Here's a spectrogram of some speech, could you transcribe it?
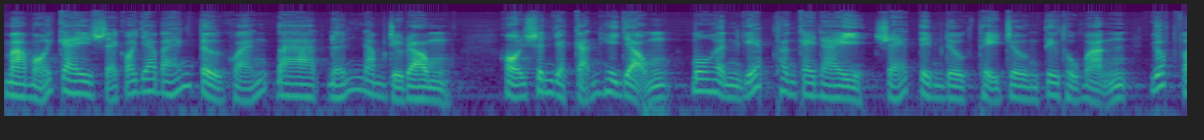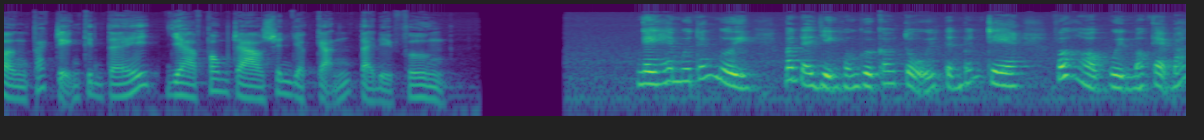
mà mỗi cây sẽ có giá bán từ khoảng 3 đến 5 triệu đồng. Hội sinh vật cảnh hy vọng mô hình ghép thân cây này sẽ tìm được thị trường tiêu thụ mạnh, góp phần phát triển kinh tế và phong trào sinh vật cảnh tại địa phương. Ngày 20 tháng 10, Ban đại diện Hội người cao tuổi tỉnh Bến Tre phối hợp quyền Mỏ Cày Bắc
